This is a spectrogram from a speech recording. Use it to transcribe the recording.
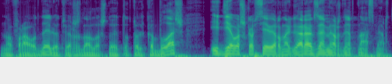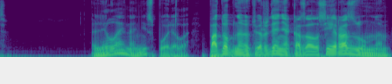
Но фрау Дель утверждала, что это только блажь, и девушка в северных горах замерзнет насмерть. Лилайна не спорила — Подобное утверждение казалось ей разумным,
